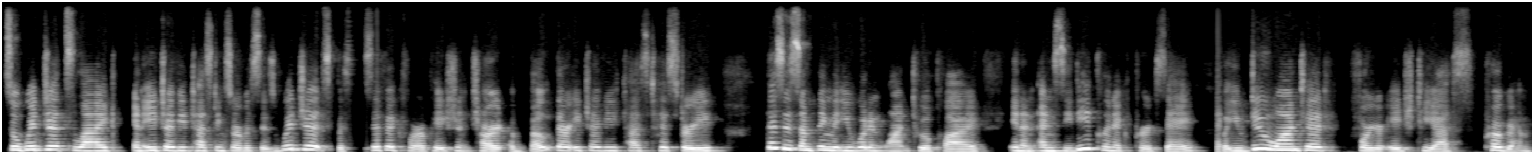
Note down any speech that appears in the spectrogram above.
So widgets like an HIV testing services widget specific for a patient chart about their HIV test history. This is something that you wouldn't want to apply in an NCD clinic per se, but you do want it for your HTS program.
